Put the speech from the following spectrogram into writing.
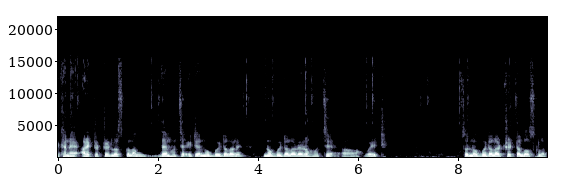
এখানে আরেকটা ট্রেড লস করলাম দেন হচ্ছে এটা নব্বই ডলারে নব্বই ডলারেরও হচ্ছে ওয়েট সো নব্বই ডলার ট্রেডটা লস করলাম।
